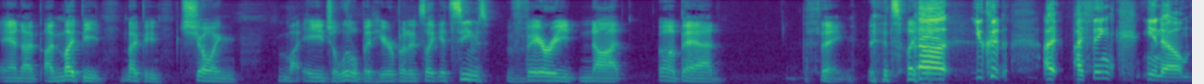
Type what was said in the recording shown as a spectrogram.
And I, I might be might be showing my age a little bit here, but it's like it seems very not a bad thing. It's like Uh, you could, I, I think, you know,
